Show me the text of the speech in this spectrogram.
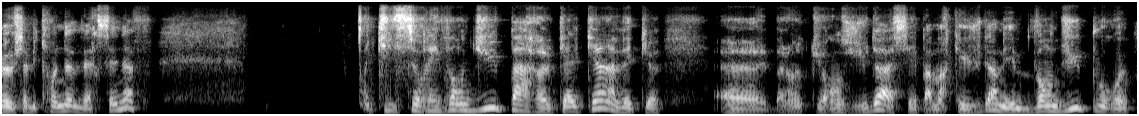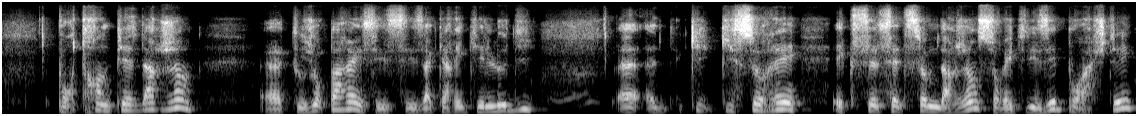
heu, chapitre 9, verset 9. Qu'il serait vendu par, quelqu'un avec, heu, bah, en l'occurrence Judas, c'est pas marqué Judas, mais vendu pour, pour 30 pièces d'argent. Heu, toujours pareil, c'est Zacharie qui le dit. Qui serait et que ce cette somme d'argent serait utilisée pour acheter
